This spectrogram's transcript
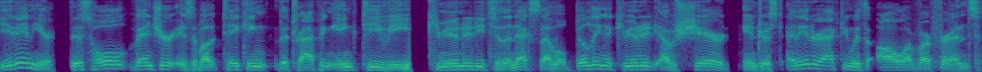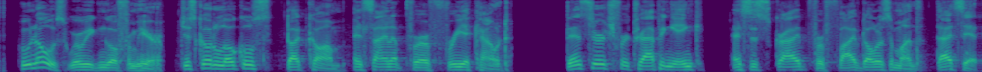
Get in here. This whole venture is about taking the Trapping Inc. TV community to the next level, building a community of shared interest and interacting with all of our friends. Who knows where we can go from here? Just go to locals.com and sign up for a free account. Then search for Trapping Inc. and subscribe for $5 a month. That's it.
